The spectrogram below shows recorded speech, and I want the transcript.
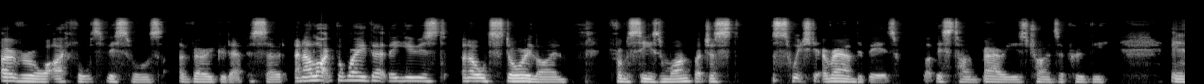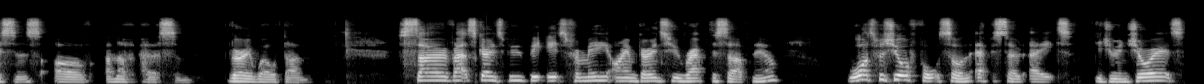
overall, I thought this was a very good episode, and I like the way that they used an old storyline from season one, but just switched it around a bit. But this time, Barry is trying to prove the innocence of another person. Very well done. So that's going to be it for me. I am going to wrap this up now. What was your thoughts on episode 8? Did you enjoy it?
